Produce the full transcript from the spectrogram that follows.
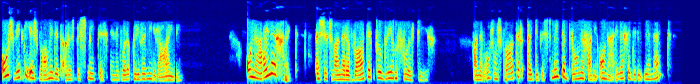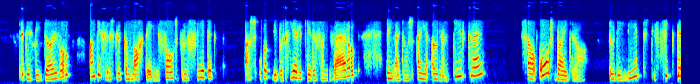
Ons weet nie eers waarmee dit alles besmet is en ek wil ook liewer nie raai nie. Onheiligheid is soos wanneer 'n waterprobleem voortduur. Wanneer ons ons water uit die besmette bronne van die onheilige drie-eenheid, dit is die duiwel, anti-kristelike magte en die valse profete as ook die begeerlikhede van die wêreld en uit ons eie ou natuur kry, sal ons bydra tot die leed, die siekte,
